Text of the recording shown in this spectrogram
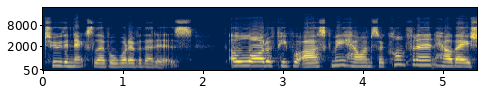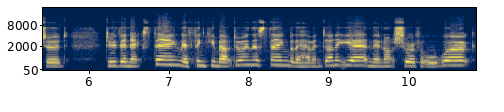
to the next level, whatever that is. A lot of people ask me how I'm so confident, how they should do their next thing. They're thinking about doing this thing, but they haven't done it yet and they're not sure if it will work.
